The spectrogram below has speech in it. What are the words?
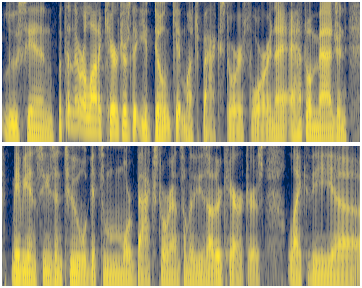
Lucien. But then there are a lot of characters that you don't get much backstory for. And I, I have to imagine maybe in season two, we'll get some more backstory on some of these other characters, like the uh,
